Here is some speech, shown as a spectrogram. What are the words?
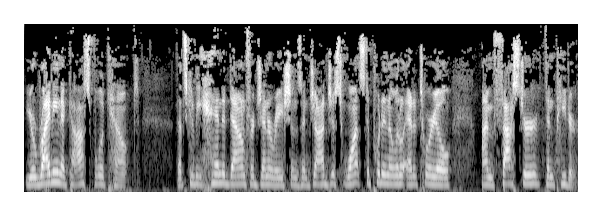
You're writing a gospel account that's going to be handed down for generations, and John just wants to put in a little editorial I'm faster than Peter.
